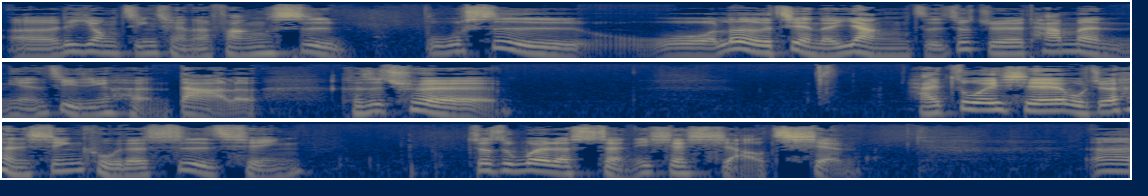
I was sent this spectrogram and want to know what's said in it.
呃利用金钱的方式不是我乐见的样子，就觉得他们年纪已经很大了，可是却还做一些我觉得很辛苦的事情。就是为了省一些小钱，呃，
